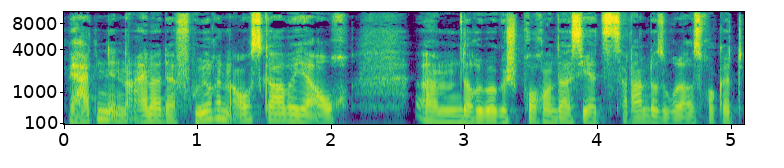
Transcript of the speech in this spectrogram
wir hatten in einer der früheren Ausgabe ja auch ähm, darüber gesprochen, dass jetzt Zalando sowohl als Rocket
